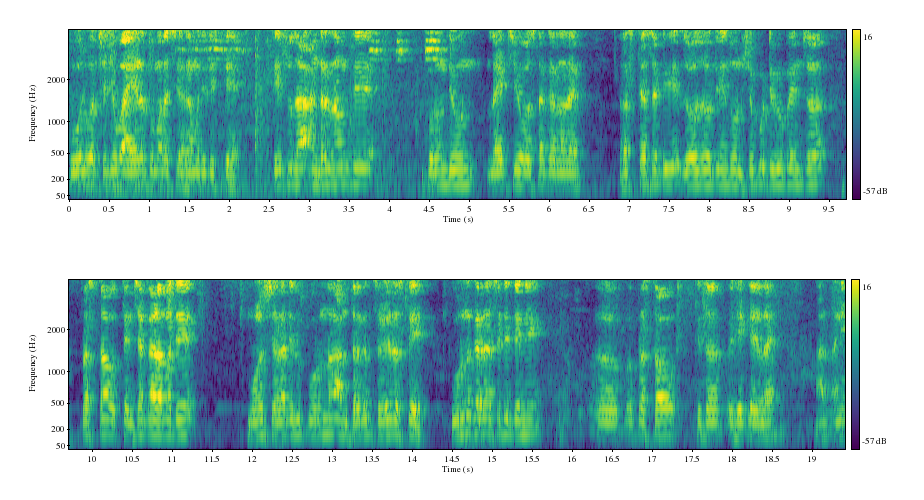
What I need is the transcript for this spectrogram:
पोलवरचे जे वायर तुम्हाला शहरामध्ये दिसते आहे ते सुद्धा अंडरग्राऊंड ते करून देऊन लाईटची व्यवस्था करणार आहेत. रस्त्यासाठी जवळजवळ त्यांनी दोनशे कोटी रुपयांचं प्रस्ताव त्यांच्या काळामध्ये मूळ शहरातील पूर्ण अंतर्गत सगळे रस्ते पूर्ण करण्यासाठी त्यांनी प्रस्ताव तिथं हे केलेला आहे. आणि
